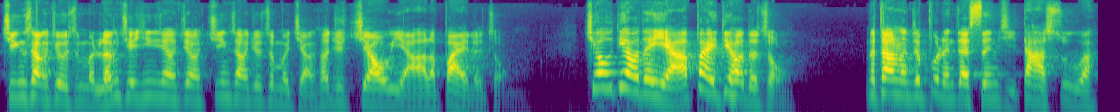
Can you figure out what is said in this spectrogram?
经上就这么，楞伽经上这样，经上就这么讲，他就焦牙了，败了种，焦掉的牙，败掉的种，那当然就不能再升起大树啊。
